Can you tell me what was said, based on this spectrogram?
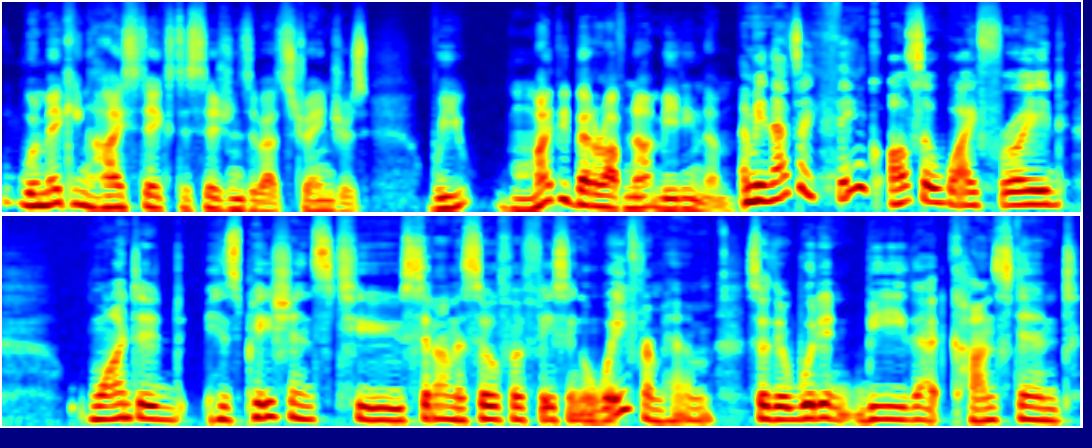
we're making high stakes decisions about strangers, we might be better off not meeting them. I mean, that's, I think, also why Freud wanted his patients to sit on a sofa facing away from him so there wouldn't be that constant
